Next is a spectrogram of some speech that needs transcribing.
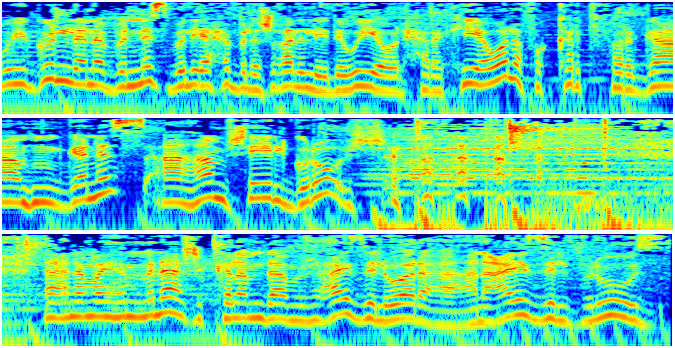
ويقول لنا بالنسبة لي أحب الأشغال اليدوية والحركية ولا فكرت في أرقام جنس؟ أهم شيء القروش. إحنا ما يهمناش الكلام ده مش عايز الورقة أنا عايز الفلوس.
